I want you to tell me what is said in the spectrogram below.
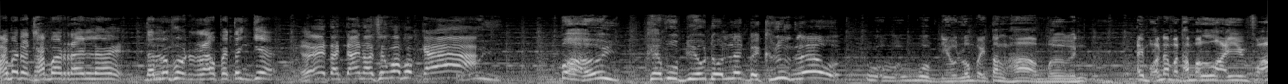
มันไม่ได้ทำอะไรเลย แต่ลบพวกเราไปตั้งเยอะเอ้ยตั้งใจหน่อยสิว่าพวกแกบ้าเอ้ยแค่วูบเดียวโดนเล่นไปครึ่งแล้ววูบเดียวล้มไปตั้งห้าหมื่นไอ้หมอนั่นมาทำอะไรฟ้า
